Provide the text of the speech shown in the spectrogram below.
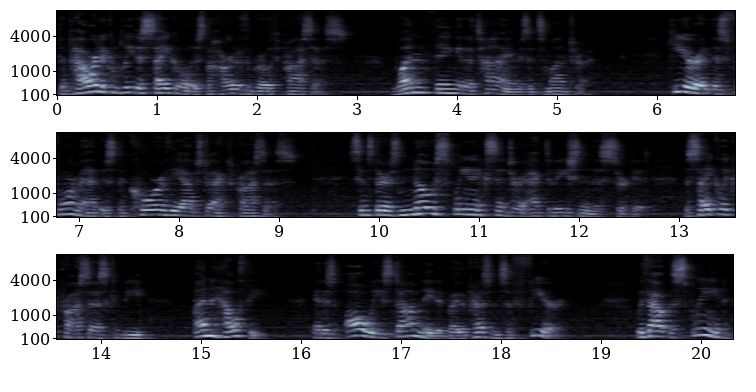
The power to complete a cycle is the heart of the growth process. One thing at a time is its mantra. Here, in this format, is the core of the abstract process. Since there is no splenic center activation in this circuit, the cyclic process can be unhealthy and is always dominated by the presence of fear. Without the spleen,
